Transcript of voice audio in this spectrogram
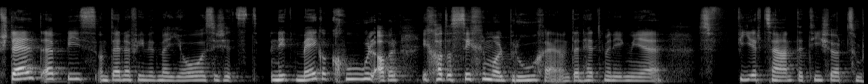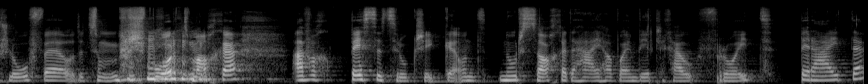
bestellt etwas und dann findet man, ja, es ist jetzt nicht mega cool, aber ich kann das sicher mal brauchen. Und dann hat man irgendwie das 14. T-Shirt zum Schlafen oder zum Sport machen. Einfach besser zurückschicken und nur Sachen daheim haben, die einem wirklich auch Freude bereiten.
